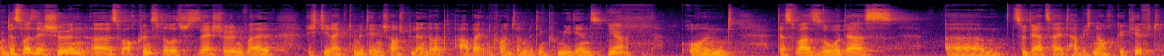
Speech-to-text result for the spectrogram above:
und das war sehr schön. Äh, es war auch künstlerisch sehr schön, weil ich direkt mit den Schauspielern dort arbeiten konnte und mit den Comedians. Ja. Und das war so, dass ähm, zu der Zeit habe ich noch gekifft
